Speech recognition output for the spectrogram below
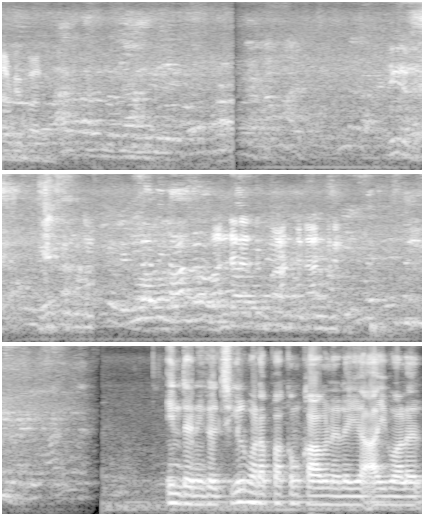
அப்படி பாருங்க இந்த நிகழ்ச்சியில் வடப்பாக்கம் காவல் நிலைய ஆய்வாளர்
